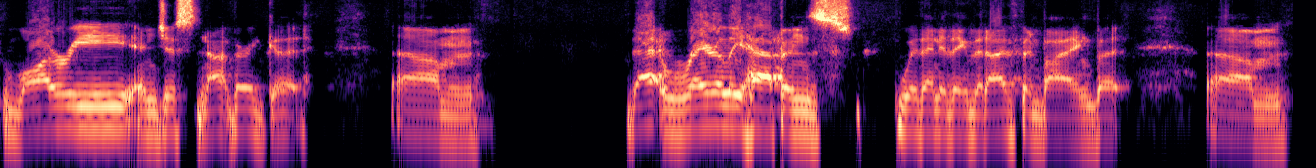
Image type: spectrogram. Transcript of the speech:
watery, and just not very good. Um, that rarely happens with anything that I've been buying, but um,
